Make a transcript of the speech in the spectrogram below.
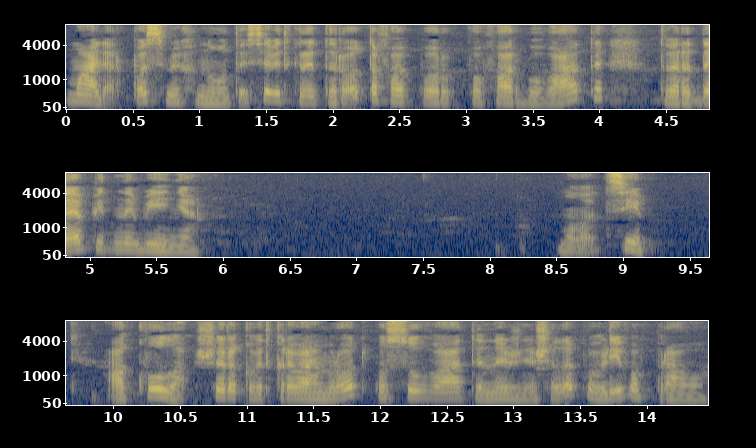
Маляр посміхнутися, відкрити рот та пофарбувати тверде піднебіння. Молодці. Акула. Широко відкриваємо рот, посувати нижню щелепу вліво-вправо.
